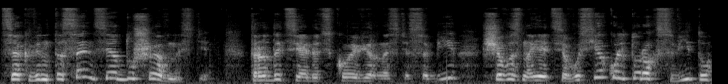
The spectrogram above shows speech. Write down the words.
це квінтесенція душевності, традиція людської вірності собі, що визнається в усіх культурах світу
